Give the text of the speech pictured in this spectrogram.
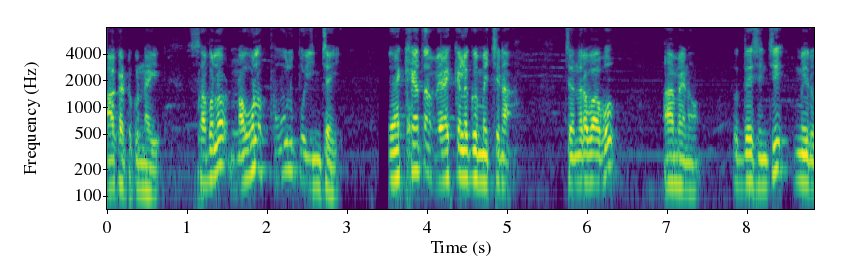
ఆకట్టుకున్నాయి. సభలో నవ్వుల పువ్వులు పూయించాయి. వ్యాఖ్యాత వ్యాఖ్యలకు మెచ్చిన చంద్రబాబు ఆమెను ఉద్దేశించి మీరు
